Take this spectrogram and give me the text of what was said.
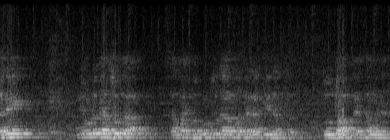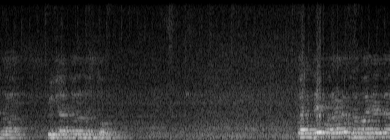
अनेक निवडणुका सुद्धा समाज बघून सुद्धा मतं घातली जातात. तो तो आपल्या समाजाचा विचार करत असतो. पण ते मराठा समाजाच्या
